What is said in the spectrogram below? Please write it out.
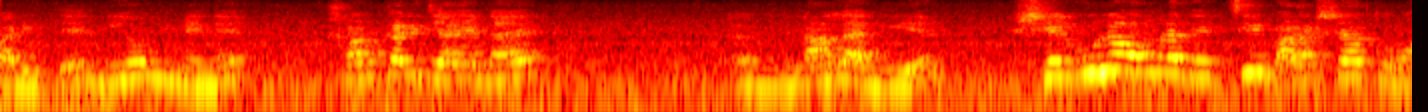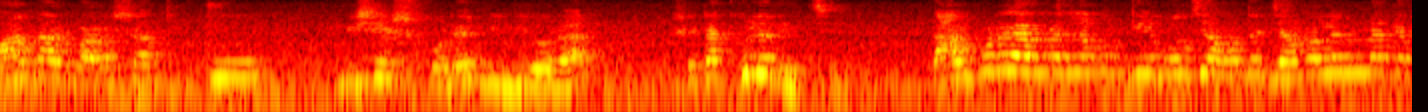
বাড়িতে নিয়ম মেনে সরকারি জায়গায় না লাগিয়ে সেগুলো আমরা দেখছি বারাসাত ওয়ান আর বারাসাত টু বিশেষ করে বিডিওরা সেটা খুলে দিচ্ছে। তারপরে আমরা যখন গিয়ে বলছি, আমাদের জানালেন না কেন?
